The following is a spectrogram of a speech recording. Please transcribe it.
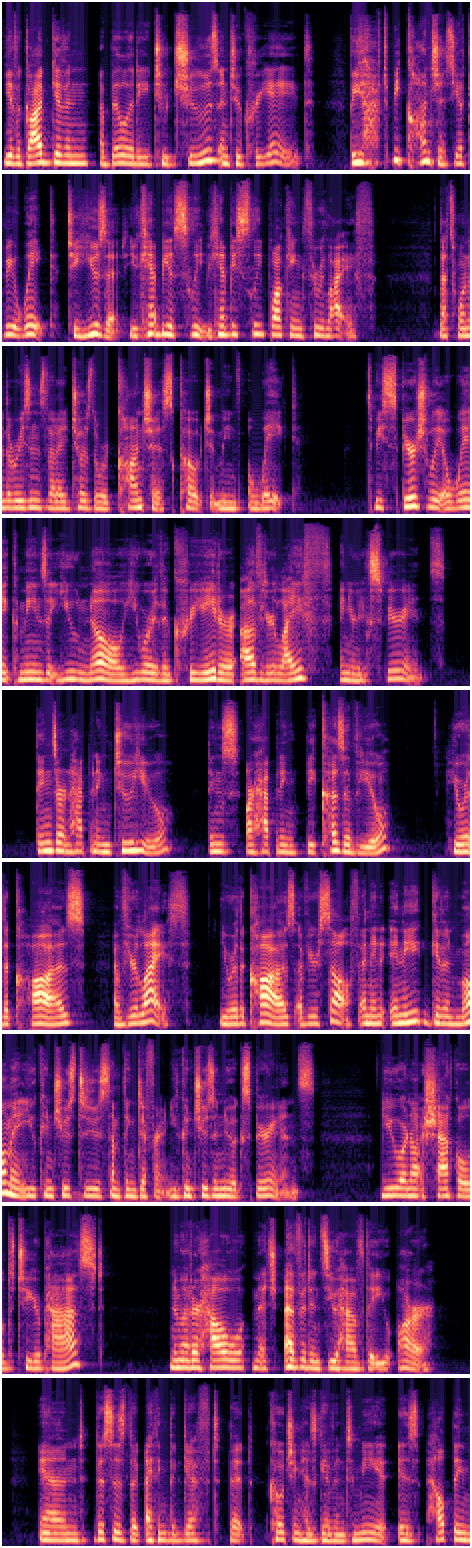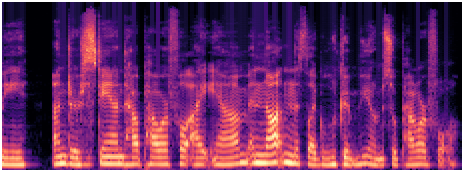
You have a God given ability to choose and to create. But you have to be conscious, you have to be awake to use it. You can't be asleep, you can't be sleepwalking through life. That's one of the reasons that I chose the word conscious coach. It means awake. To be spiritually awake means that you know you are the creator of your life and your experience. Things aren't happening to you, things are happening because of you. You are the cause of your life. You are the cause of yourself. And in any given moment, you can choose to do something different. You can choose a new experience. You are not shackled to your past, no matter how much evidence you have that you are. And this is the I think the gift that coaching has given to me is helping me understand how powerful I am and not in this like look at me I'm so powerful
